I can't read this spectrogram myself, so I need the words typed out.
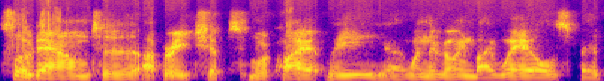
slow down to operate ships more quietly uh, when they're going by whales, but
